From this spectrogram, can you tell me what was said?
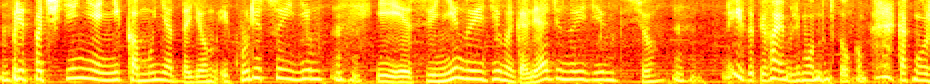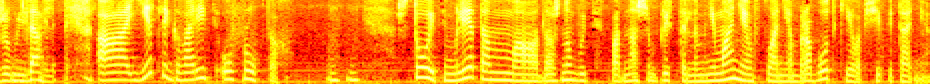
Угу. Предпочтение никому не отдаем. И курицу едим, угу. и свинину едим, и говядину говядину едим, все. Угу. И запиваем лимонным соком, как мы уже выяснили. Да. А если говорить о фруктах, Угу. Что этим летом а, должно быть под нашим пристальным вниманием в плане обработки и вообще питания?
